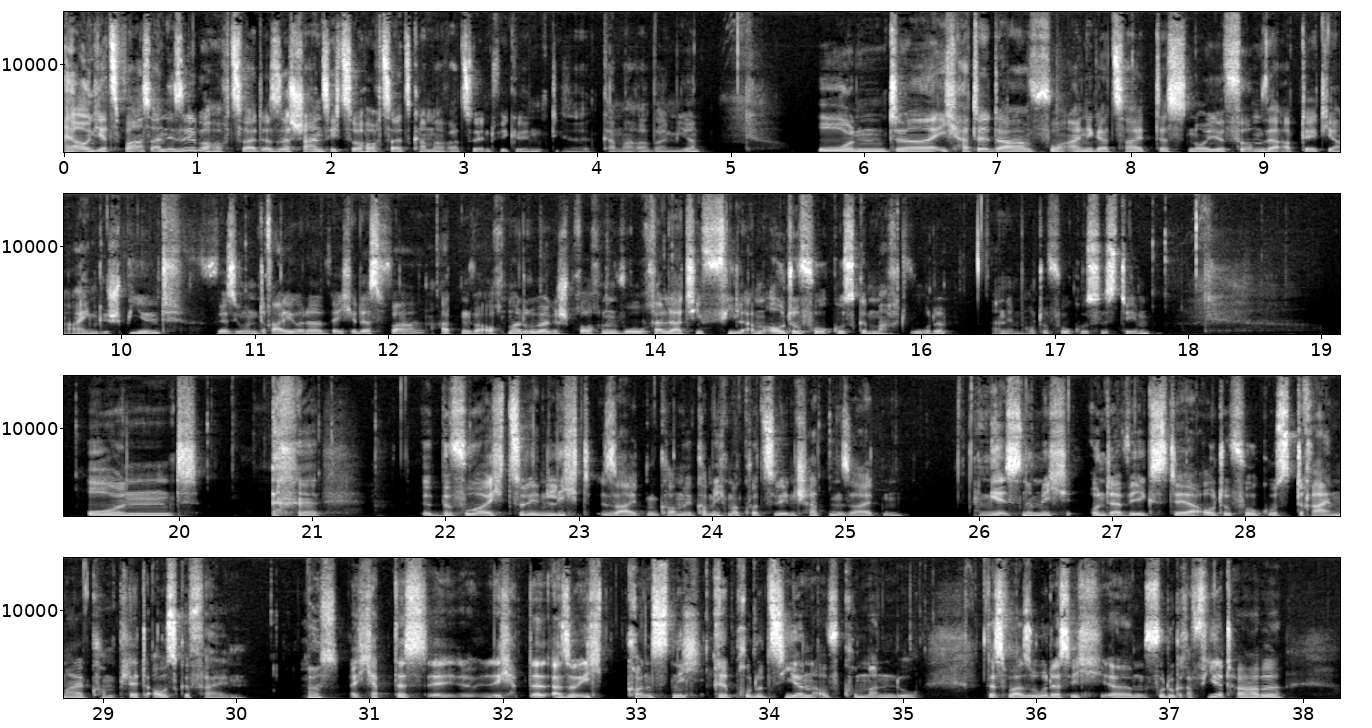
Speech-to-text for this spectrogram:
Ja, und jetzt war es eine Silberhochzeit. Also es scheint sich zur Hochzeitskamera zu entwickeln, diese Kamera bei mir. Und äh, ich hatte da vor einiger Zeit das neue Firmware-Update ja eingespielt. Version 3 oder welche das war, hatten wir auch mal drüber gesprochen, wo relativ viel am Autofokus gemacht wurde, an dem Autofokus-System. Und bevor ich zu den Lichtseiten komme, komme ich mal kurz zu den Schattenseiten. Mir ist nämlich unterwegs der Autofokus dreimal komplett ausgefallen. Was? Ich habe das, äh, ich habe also ich konnte es nicht reproduzieren auf Kommando. Das war so, dass ich ähm, fotografiert habe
